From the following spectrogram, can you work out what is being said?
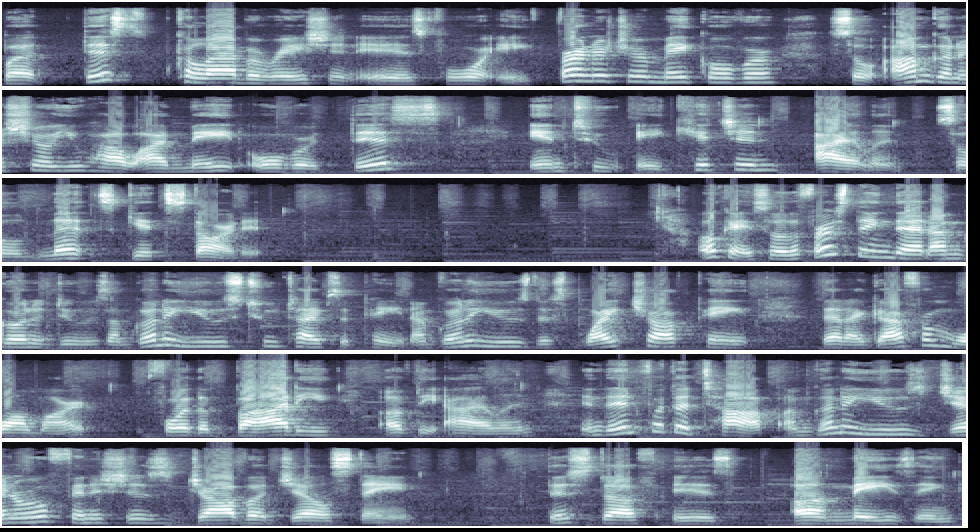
But this collaboration is for a furniture makeover. So I'm going to show you how I made over this into a kitchen island. So let's get started. Okay, so the first thing that I'm going to do is I'm going to use two types of paint. I'm going to use this white chalk paint that I got from Walmart for the body of the island. And then for the top, I'm going to use General Finishes Java Gel Stain. This stuff is amazing.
